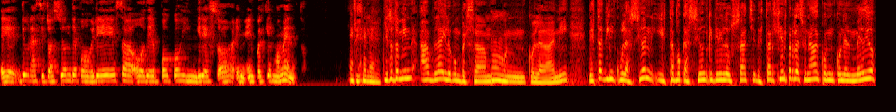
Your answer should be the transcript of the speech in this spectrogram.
de una situación de pobreza o de pocos ingresos en cualquier momento. Excelente. Y esto también habla, y lo conversábamos mm. con, con, la Dani, de esta vinculación y esta vocación que tiene la USACH de estar siempre relacionada con, con el medio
